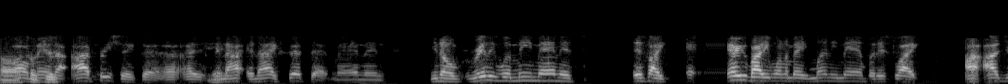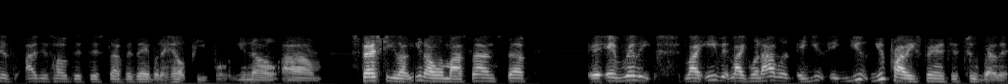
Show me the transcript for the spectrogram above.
Uh, oh so man, just, I, I appreciate that, uh, I, and I and I accept that, man. And you know, really with me, man, it's it's like everybody want to make money, man, but it's like I, I just I just hope that this stuff is able to help people, you know, um, especially like you know with my son stuff. It, it really like even like when I was and you you you probably experienced this too, brother.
